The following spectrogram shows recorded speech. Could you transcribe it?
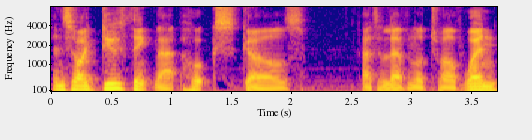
and so I do think that hooks girls at eleven or twelve when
